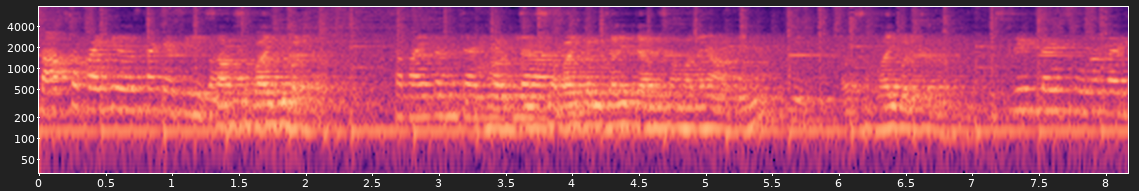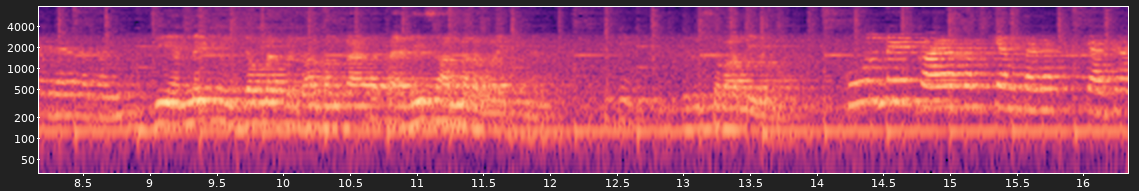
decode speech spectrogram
साफ़ सफ़ाई की व्यवस्था कैसी है? साफ़ सफ़ाई की बढ़िया। सफ़ाई कर्मचारी हाँ जी सफ़ाई कर्मचारी टाइम से हमारे यहाँ आते हैं और सफ़ाई बढ़िया हैं। स्ट्रीट लाइट सोलर लाइट वगैरह लगवाई? जी नहीं जब मैं प्रधान बन के आया था पहले ही साल में लगवाई थी मैंने। जी। उसके बाद नहीं लगवाई। स्कूल में कायाकल्प के अंतर्गत क्या क्या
